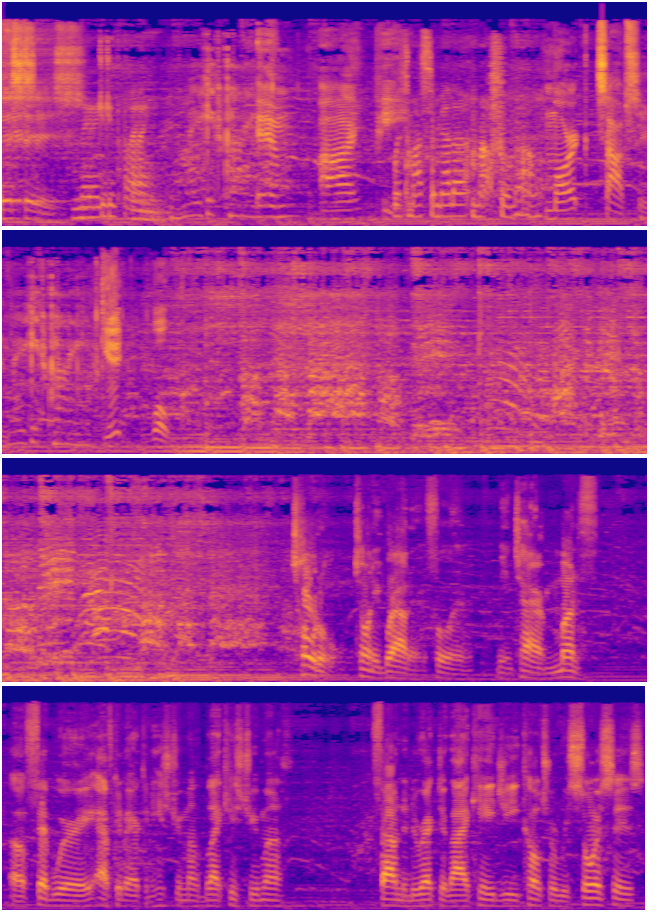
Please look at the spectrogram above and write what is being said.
This is Make it plain. Make. M.I.P. With Masamela Matfumo. Mark Thompson. Make it plain. Get woke. Total Tony Browder for the entire month of February, African American History Month, Black History Month. Founder director of IKG Cultural Resources,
